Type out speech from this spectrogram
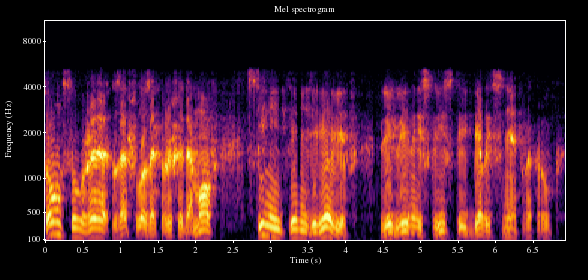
Солнце уже зашло за крыши домов, синие тени деревьев легли на искристый белый снег вокруг.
